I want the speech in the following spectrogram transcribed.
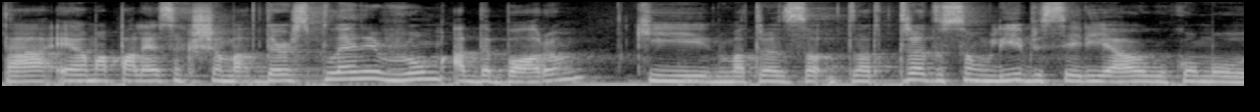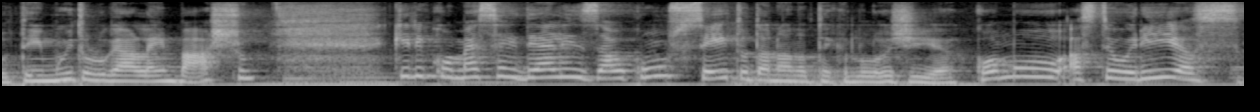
Tá? É uma palestra que chama There's Plenty Room at the Bottom, que numa tradução, tradução livre seria algo como Tem muito lugar lá embaixo que ele começa a idealizar o conceito da nanotecnologia. Como as teorias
